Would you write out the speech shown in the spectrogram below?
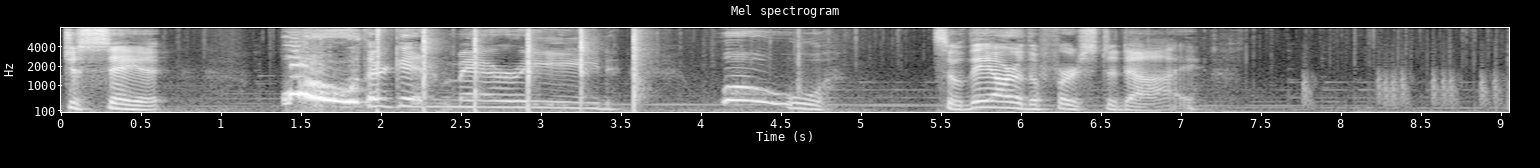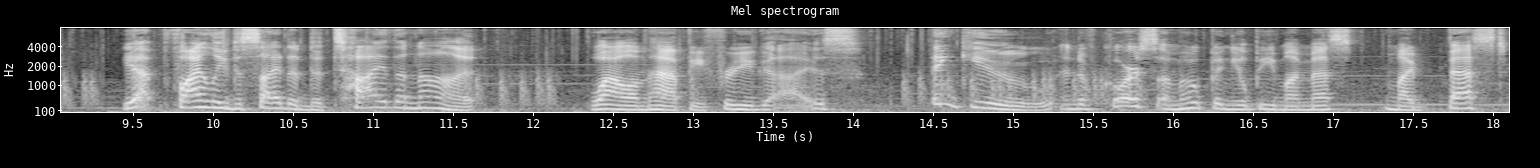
Just say it. Whoa, they're getting married. Whoa. So they are the first to die. Yep, finally decided to tie the knot. Wow, I'm happy for you guys. Thank you. And of course, I'm hoping you'll be my, mes my best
